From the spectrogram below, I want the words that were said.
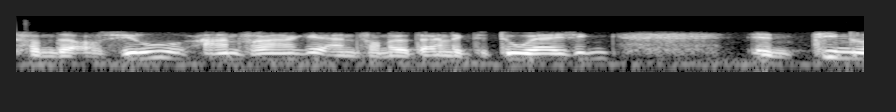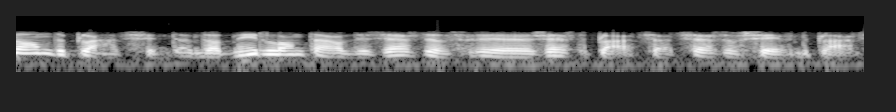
van de asielaanvragen en van uiteindelijk de toewijzing in tien landen plaatsvindt. En dat Nederland daar op de zesde, of, zesde plaats staat, zesde of zevende plaats.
